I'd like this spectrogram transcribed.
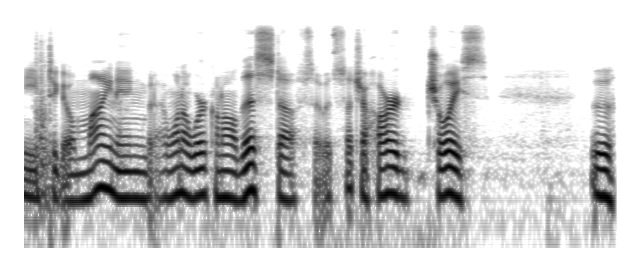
need to go mining, but I want to work on all this stuff, so it's such a hard choice. Ugh.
